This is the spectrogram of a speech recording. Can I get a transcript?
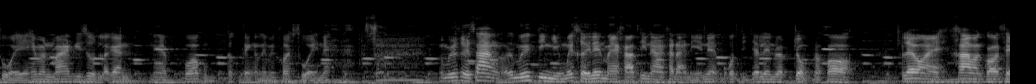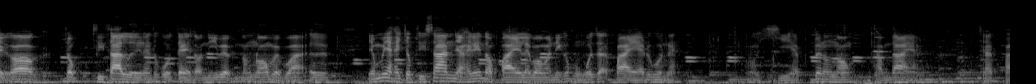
สวยให้มันมากที่สุดแล้วกันนะครับเพราะว่าผมตกแต่งอะไรไม่ค่อยสวยนะไม่เคยสร้างไม่จริงๆไม่เคยเล่นไมค์ครับที่นานขนาดนี้เนี่ยปกติจะเล่นแบบจบแล้วก็เรียกว่าไงฆ่ามังกรเสร็จก็จบซีซั่นเลยนะทุกคนแต่ตอนนี้แบบน้องๆแบบว่าเออ ยังไม่อยากให้จบซีซั่นอยากให้เล่นต่อไปอะไรประมาณนี้ก็ผมก็จะไปครับทุกคนนะโอเคครับเพื่อนน้องๆผมทำได้อะจัดไป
